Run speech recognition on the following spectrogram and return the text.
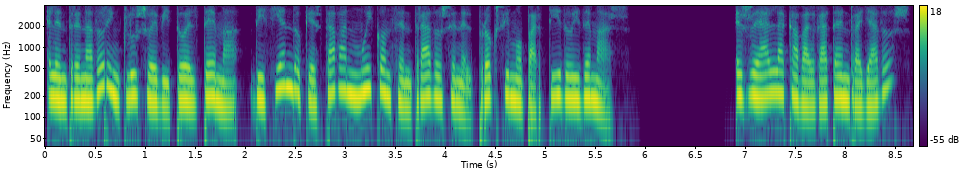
El entrenador incluso evitó el tema, diciendo que estaban muy concentrados en el próximo partido y demás. ¿Es real la cabalgata en rayados?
